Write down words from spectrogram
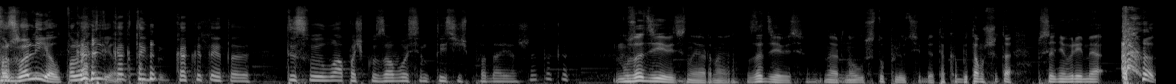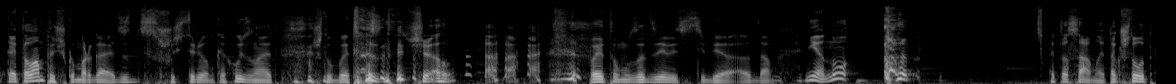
пожалел, как, пожалел. как ты, как это, это, ты свою лапочку за 8 тысяч продаешь? Это как? Ну, за 9, наверное. За 9, наверное, уступлю тебе. Так как бы там что-то в последнее время какая-то лампочка моргает с, шестеренкой. Хуй знает, что бы это означало. Поэтому за 9 тебе отдам. Не, ну... Это самое. Так что вот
